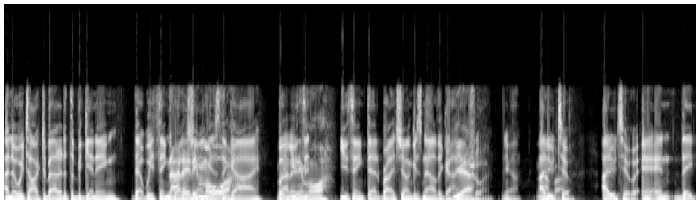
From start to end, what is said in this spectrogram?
I know we talked about it at the beginning that we think Not Bryce Young is the guy. But Not you thi- anymore. you think that Bryce Young is now the guy Yeah. for sure. Yeah. I do Bryce. too. I do too. And, and they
